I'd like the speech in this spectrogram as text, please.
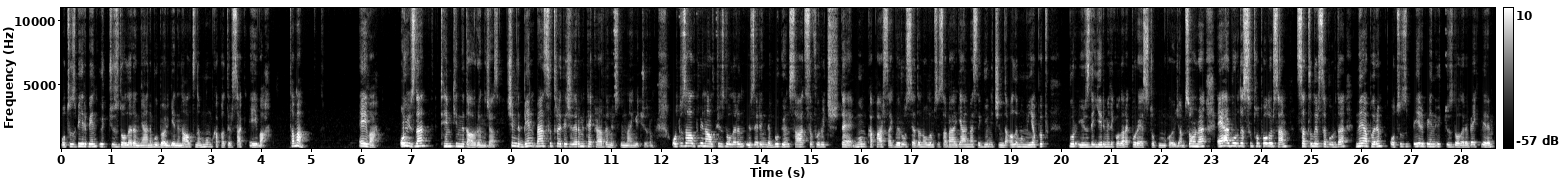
31.300 doların yani bu bölgenin altında mum kapatırsak eyvah. Tamam. Eyvah. O yüzden temkinli davranacağız. Şimdi ben, ben stratejilerimi tekrardan üstünden geçiyorum. 36.600 doların üzerinde bugün saat 03'te mum kaparsak ve Rusya'dan olumsuz haber gelmezse gün içinde alımımı yapıp bu %20'lik olarak buraya stopumu koyacağım. Sonra eğer burada stop olursam satılırsa burada ne yaparım? 31.300 doları beklerim.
